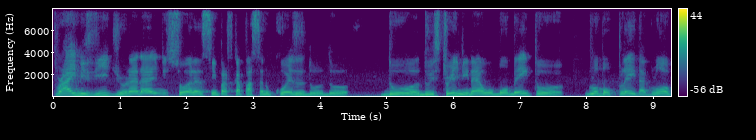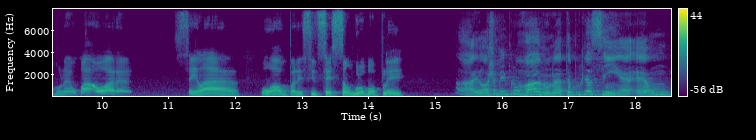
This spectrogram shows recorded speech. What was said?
Prime Video né, na emissora, assim, para ficar passando coisas do, do, do, do, streaming, né? O momento Globoplay da Globo, né? Uma hora, sei lá, ou algo parecido, sessão Globoplay. Ah, eu acho bem provável, né? Até porque, assim, é, é um,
